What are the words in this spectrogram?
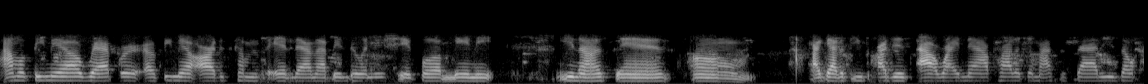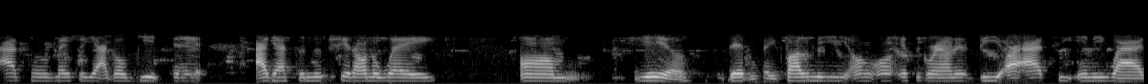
I'm a female rapper, a female artist coming to Atlanta. I've been doing this shit for a minute. You know what I'm saying? Um, I got a few projects out right now. Product of My Society is on iTunes. Make sure y'all go get that. I got some new shit on the way. Um, yeah, that way. Follow me on, on Instagram at B R I T N E Y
